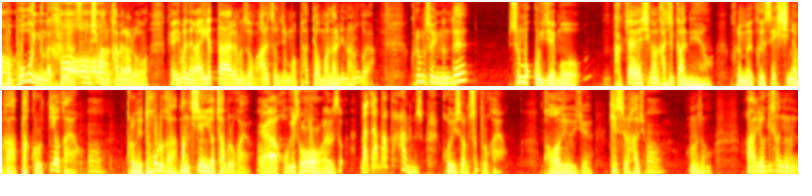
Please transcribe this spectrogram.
어. 보- 보고 있는 거야 카메라 어, 어, 수없이 어. 많은 카메라로. 그러니까 이번 에 내가 이겼다 이러면서 안에서 이제 뭐 파티하고 막 난리 나는 거야. 그러면서 있는데 술 먹고 이제 뭐 각자의 시간을 가질 거 아니에요. 그러면 그 섹시녀가 밖으로 뛰어가요. 어. 그러면 토르가 망치쟁이가 잡으러 가요. 야 거기서 하면서 맞아 봐봐 이러면서 거기서 숲으로 가요. 가가지고 이제 키스를 하죠. 어. 그러면서 아 여기서는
